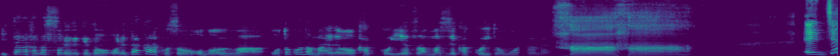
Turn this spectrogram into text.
一旦話それるけど、俺だからこそ思うんは、男の前でもかっこいいやつはマジでかっこいいと思うよね。はあはあえじゃ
